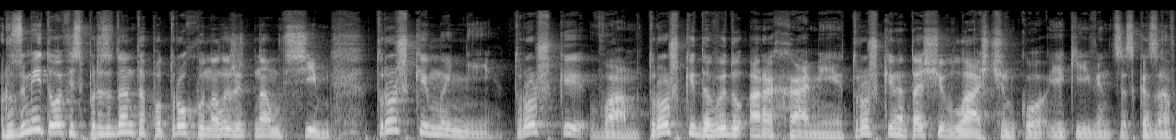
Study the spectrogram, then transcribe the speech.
Розумієте, офіс президента потроху належить нам всім. Трошки мені, трошки вам, трошки Давиду Арахамії, трошки Наташі Влащенко, який він це сказав,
